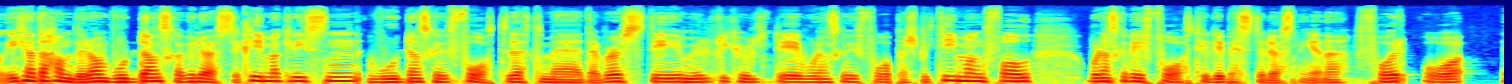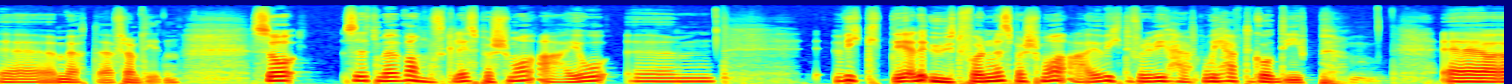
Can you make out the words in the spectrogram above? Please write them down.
sant, Det handler om hvordan skal vi løse klimakrisen, hvordan skal vi få til dette med diversity, multikulti, hvordan skal vi få perspektivmangfold, hvordan skal vi få til de beste løsningene for å eh, møte fremtiden. Så, så dette med vanskelige spørsmål er jo eh, viktig, eller utfordrende spørsmål er jo viktig fordi we have, we have to go deep. Eh,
